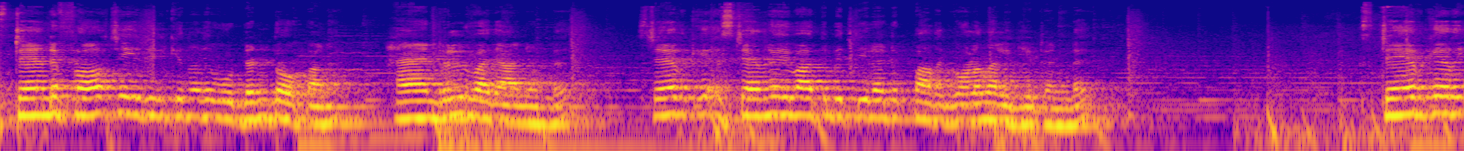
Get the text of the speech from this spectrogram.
സ്റ്റേറിന്റെ ഫ്ലോർ ചെയ്തിരിക്കുന്നത് വുഡൻ ടോപ്പാണ് ഹാൻഡിൽ വരാനുണ്ട്. സ്റ്റെയർ സ്റ്റെയറിന്റെ ഈ ഭാഗത്ത് ഭിത്തിയിലായിട്ട് പതകോള നൽകിയിട്ടുണ്ട്. സ്റ്റെയർ കയറി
